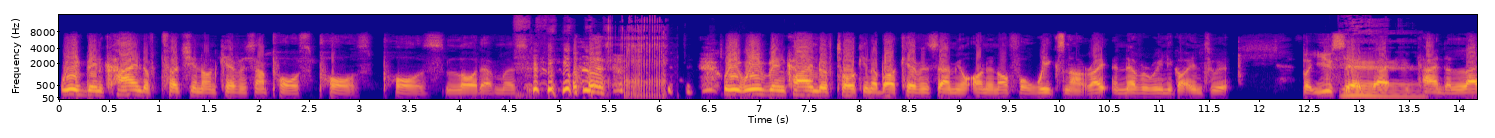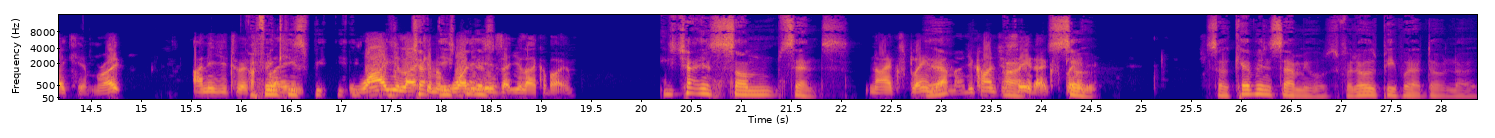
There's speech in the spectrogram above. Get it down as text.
we've been kind of touching on Kevin Sam. Pause, pause, pause. Lord have mercy. we we've been kind of talking about Kevin Samuel on and off for weeks now, right? And never really got into it. But you said that you kind of like him, right? I need you to I explain think he's why you like chat- him and what it is that you like about him. he's chatting some sense. Now explain Yeah? that, man. You can't just All say right, that. Explain so, it. So Kevin Samuels, for those people that don't know,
